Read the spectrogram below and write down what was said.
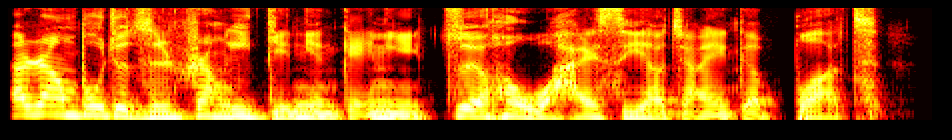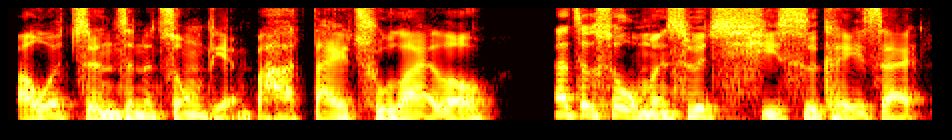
那让步就只是让一点点给你，最后我还是要讲一个 but，把我真正的重点把它带出来喽。那这个时候我们是不是其实可以在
